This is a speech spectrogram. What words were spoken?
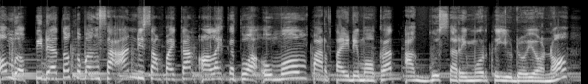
Om Bob, pidato kebangsaan disampaikan oleh Ketua Umum Partai Demokrat Agus Harimurti Yudhoyono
